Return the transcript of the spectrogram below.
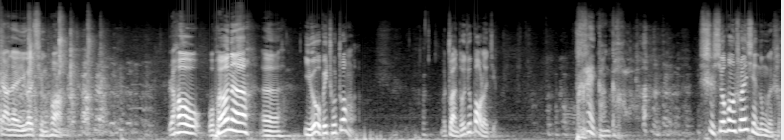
这样的一个情况。然后我朋友呢，呃，以为我被车撞了，我转头就报了警，太尴尬了，是消防栓先动的手，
